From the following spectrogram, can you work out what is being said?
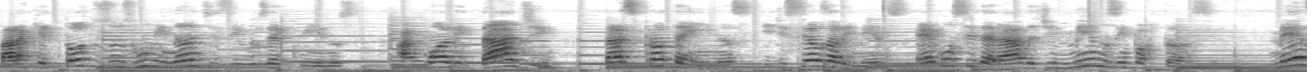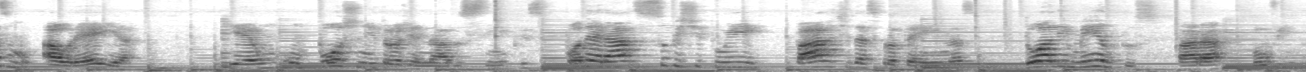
para que todos os ruminantes e os equinos, a qualidade das proteínas e de seus alimentos é considerada de menos importância. Mesmo a ureia, que é um composto nitrogenado simples, poderá substituir parte das proteínas do alimentos para bovinos.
